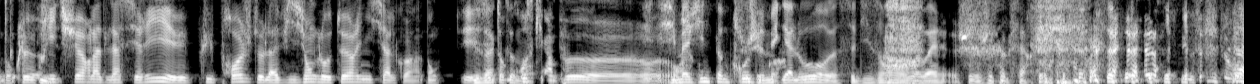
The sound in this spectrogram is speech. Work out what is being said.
Donc, le Reacher là de la série est plus proche de la vision de l'auteur initial, quoi. Donc et c'est Tom Cruise qui est un peu. Euh, j'imagine Tom Cruise, le mégalo, euh, se disant ouais ouais, je, peux le faire. exactement.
